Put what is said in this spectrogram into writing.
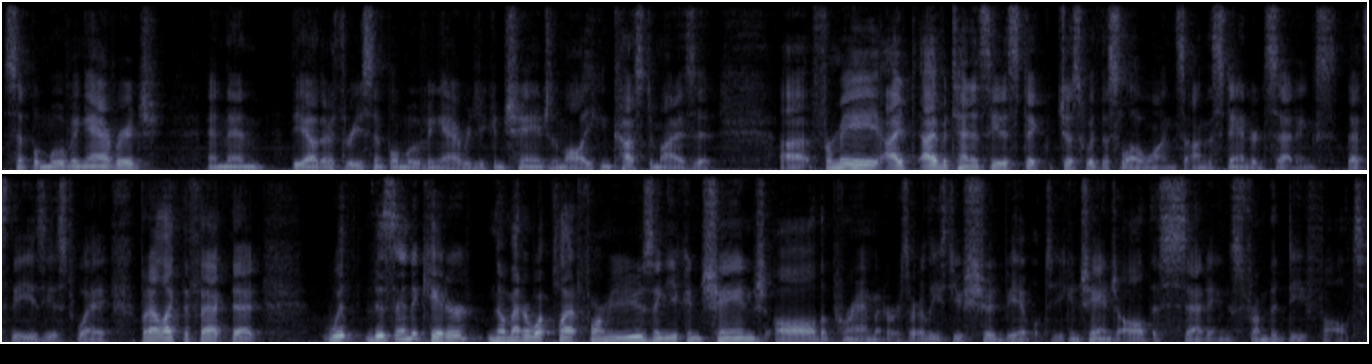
simple moving average and then the other three simple moving average. You can change them all. You can customize it. Uh, for me, I, I have a tendency to stick just with the slow ones on the standard settings. That's the easiest way. But I like the fact that with this indicator, no matter what platform you're using, you can change all the parameters, or at least you should be able to. You can change all the settings from the default.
